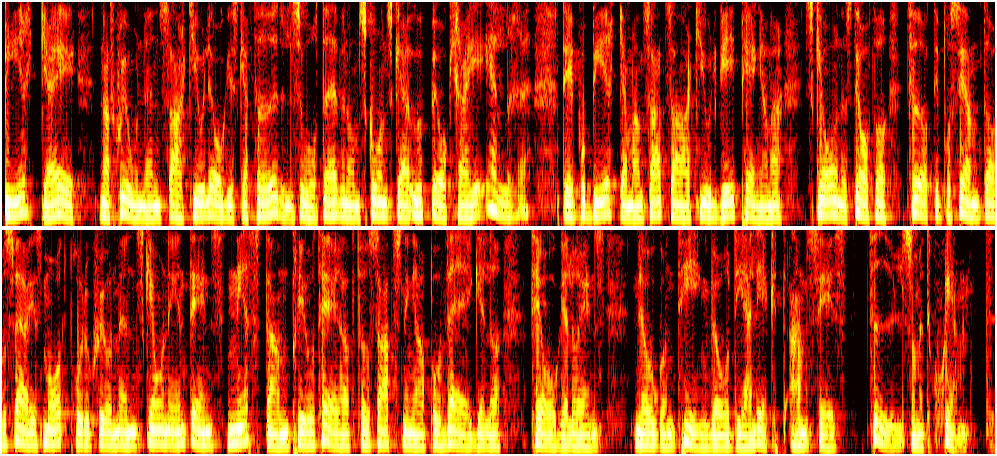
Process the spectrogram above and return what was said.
Birka är nationens arkeologiska födelseort även om skånska Uppåkra är äldre. Det är på Birka man satsar arkeologipengarna. Skåne står för 40 procent av Sveriges matproduktion men Skåne är inte ens nästan prioriterat för satsningar på väg eller tåg eller ens någonting. Vår dialekt anses ful som ett skämt.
